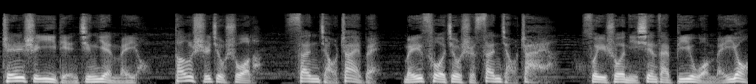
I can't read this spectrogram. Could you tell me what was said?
真是一点经验没有。当时就说了三角债呗，没错，就是三角债啊。所以说你现在逼我没用，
